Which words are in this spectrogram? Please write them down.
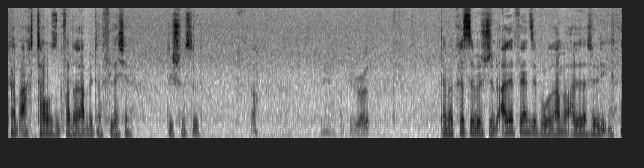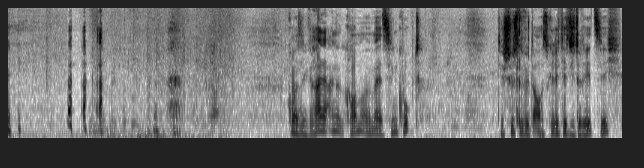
knapp 8000 Quadratmeter Fläche, die Schüssel. Habt ihr gehört? Damit kriegst du bestimmt alle Fernsehprogramme, alle Satelliten. 100 Meter durch. Guck mal, wir sind gerade angekommen, und wenn man jetzt hinguckt, die Schüssel wird ausgerichtet, sie dreht sich.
